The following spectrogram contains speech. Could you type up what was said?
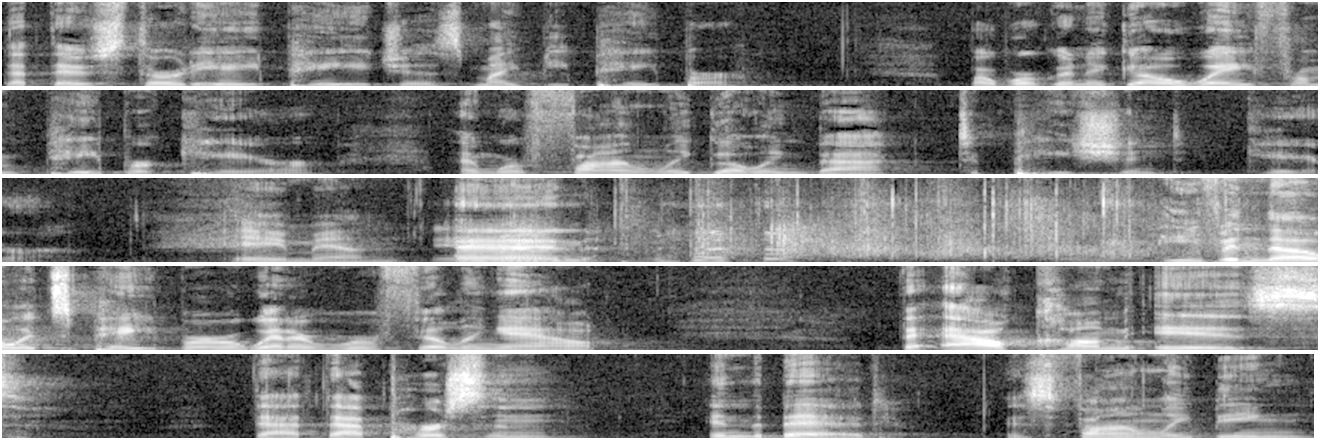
that those 38 pages might be paper, but we're going to go away from paper care and we're finally going back to patient care. Amen. And even though it's paper or whatever we're filling out, the outcome is that that person in the bed is finally being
